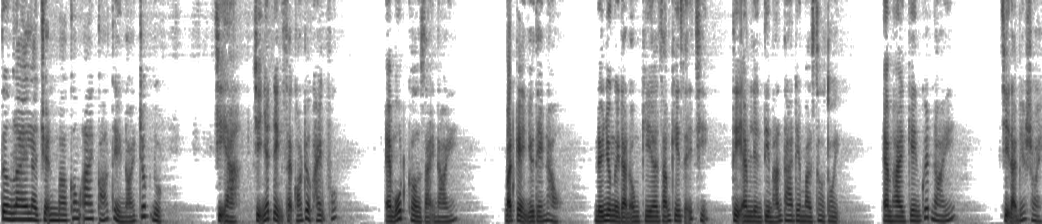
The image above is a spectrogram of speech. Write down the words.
Tương lai là chuyện mà không ai có thể nói trước được. Chị à, chị nhất định sẽ có được hạnh phúc. Em út cờ dại nói. Bất kể như thế nào, nếu như người đàn ông kia dám khi dễ chị, thì em liền tìm hắn ta đem mà sửa tội. Em hai kiên quyết nói. Chị đã biết rồi.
